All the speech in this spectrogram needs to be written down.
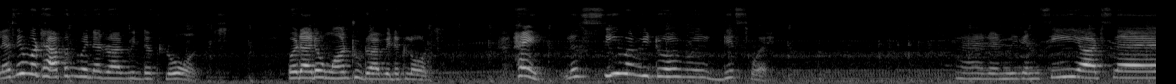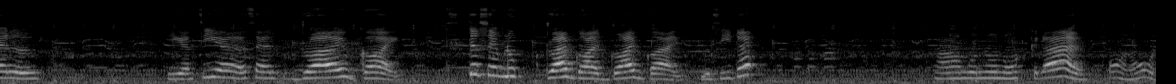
Let's see what happens when I drive with the clothes. But I don't want to drive with the clothes. Hey, let's see when we drive this way. And then we can see ourselves. We can see ourselves. Drive guys. It's the same look. Drive guys. drive guys. You see that? I'm gonna not drive. Oh no.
